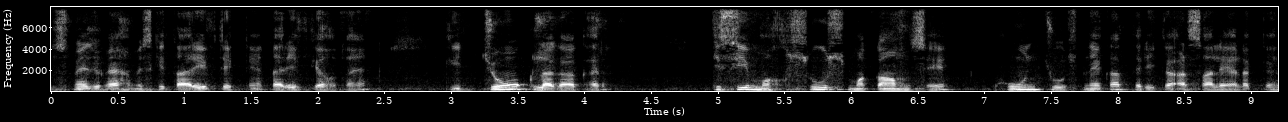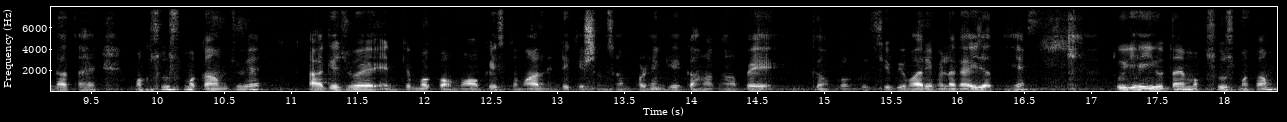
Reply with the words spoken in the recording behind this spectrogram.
जिसमें जो है हम इसकी तारीफ़ देखते हैं, तारीफ़ क्या होता है कि जोंक लगाकर किसी मखसूस मकाम से खून चूसने का तरीका अरसाल अलग कहलाता है। मखसूस मकाम जो है आगे जो है इनके मौक़ इस्तेमाल इंडिकेशन हम पढ़ेंगे, कहाँ कहाँ पे, कौन कौन किसी बीमारी में लगाई जाती है। तो यही होता है मखसूस मकाम।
